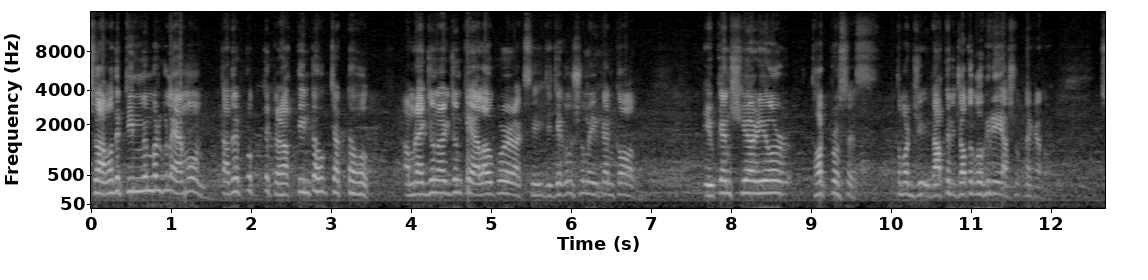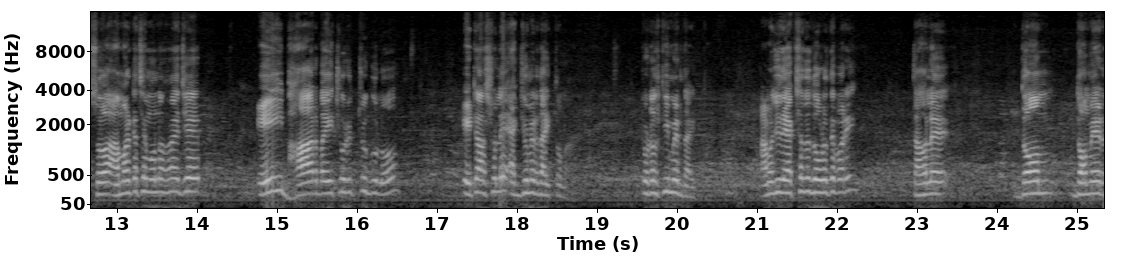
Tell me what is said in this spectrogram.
সো আমাদের টিম মেম্বারগুলো এমন, তাদের প্রত্যেকটা, রাত তিনটা হোক, চারটা হোক, আমরা একজন আরেকজনকে অ্যালাউ করে রাখছি যে যে কোনো সময় you can call you can share your thought process তোমার রাতের যত গভীরেই আসুক না কেন। সো আমার কাছে মনে হয় যে এই ভার বা এই চরিত্রগুলো, এটা আসলে একজনের দায়িত্ব না। টোটাল টিমের দায়িত্ব। আমরা যদি একসাথে দৌড়াতে পারি, তাহলে দম, দমের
